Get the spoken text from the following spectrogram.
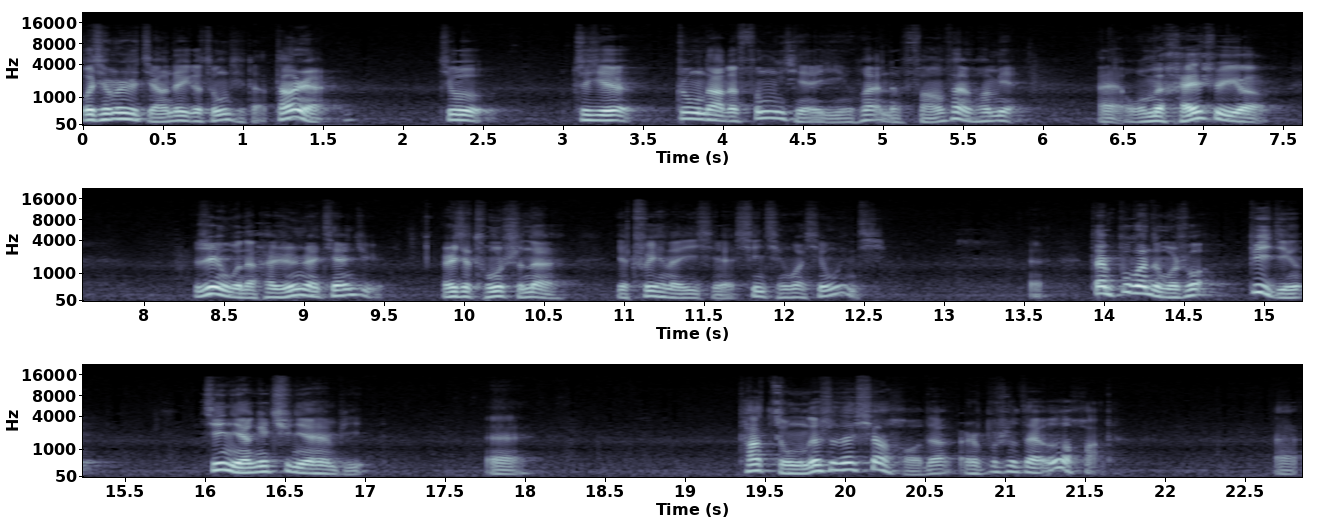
我前面是讲这个总体的，当然，就这些重大的风险隐患的防范方面，哎，我们还是要任务呢，还仍然艰巨，而且同时呢，也出现了一些新情况、新问题。哎，但不管怎么说，毕竟今年跟去年相比，哎，它总的是在向好的，而不是在恶化的。哎。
